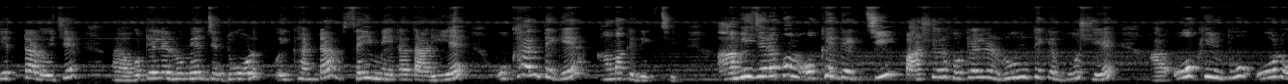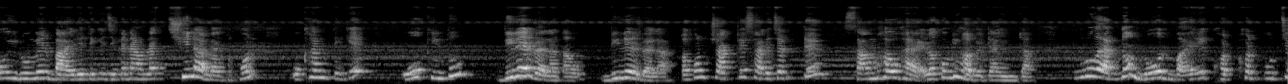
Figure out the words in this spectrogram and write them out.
গেটটা রয়েছে হোটেলের রুমের যে ডোর ওইখানটা সেই মেয়েটা দাঁড়িয়ে ওখান থেকে আমাকে দেখছি। আমি যেরকম ওকে দেখছি, পাশের হোটেলের রুম থেকে বসে, আর ও কিন্তু ওর ওই রুমের বাইরে থেকে যেখানে আমরা ছিলাম এতক্ষণ, ওখান থেকে ও কিন্তু দিনের বেলা তাও, দিনের বেলা। তখন চারটে, সাড়ে চারটে সামহাও হ্যাঁ এরকমই হবে টাইমটা পুরো একদম রোদ, বাইরে খটখট করছে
